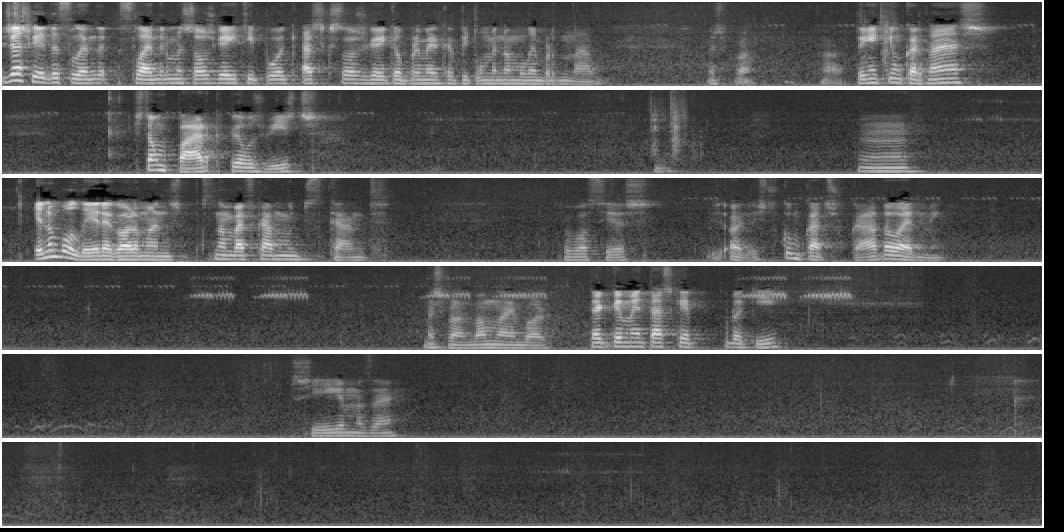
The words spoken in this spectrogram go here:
Já joguei da Slender, Slender, mas só joguei tipo. Acho que só joguei aquele primeiro capítulo, mas não me lembro de nada. Mas pronto. tem aqui um cartaz. Isto é um parque, pelos vistos. Hum. Eu não vou ler agora, manos, porque senão vai ficar muito secante. Para vocês. Olha, isto ficou um bocado chocado ou é de mim? Mas pronto, vamos lá embora. Tecnicamente acho que é por aqui. Chega, mas é.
